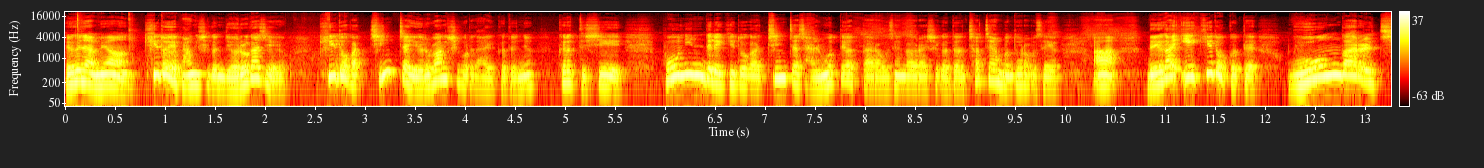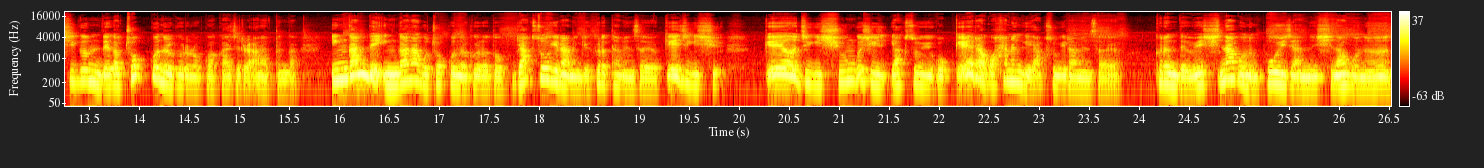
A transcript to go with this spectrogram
왜 그러냐면 기도의 방식은 여러 가지예요. 기도가 진짜 여러 방식으로 다 있거든요. 그렇듯이 본인들의 기도가 진짜 잘못되었다라고 생각을 하시거든. 첫째 한번 돌아보세요. 아, 내가 이 기도 끝에 무언가를 지금 내가 조건을 걸어놓고 가지를 않았던가. 인간 대 인간하고 조건을 걸어도 약속이라는 게 그렇다면서요. 깨지기 쉬, 깨어지기 쉬운 것이 약속이고 깨라고 하는 게 약속이라면서요. 그런데 왜 신하고는 보이지 않는 신하고는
